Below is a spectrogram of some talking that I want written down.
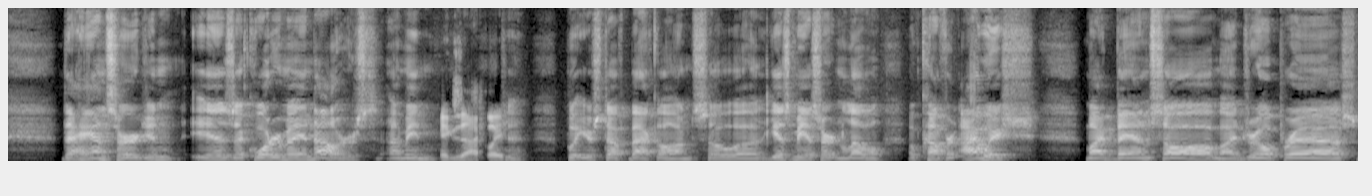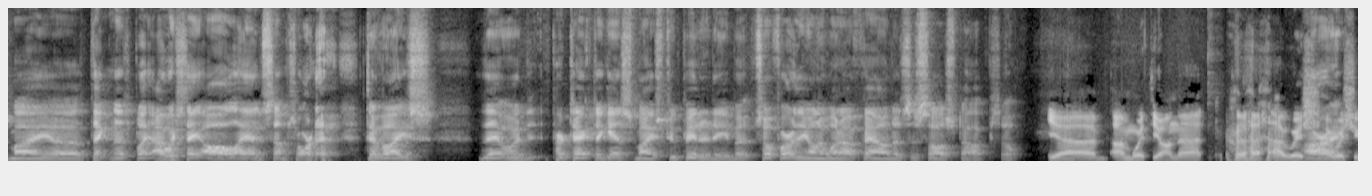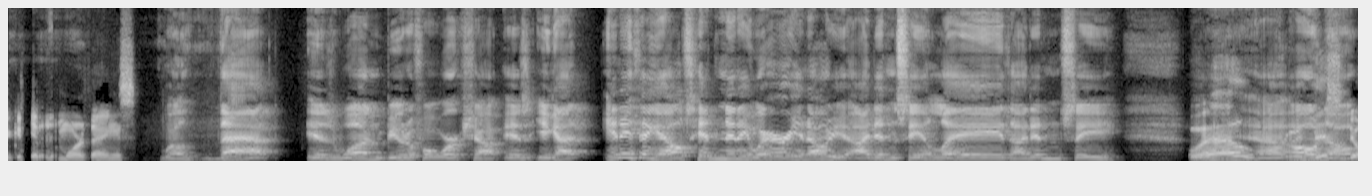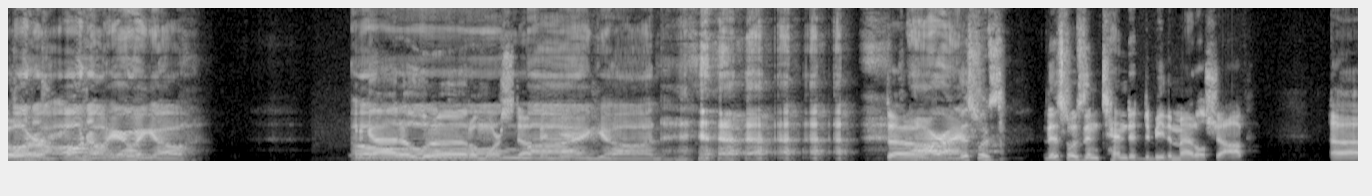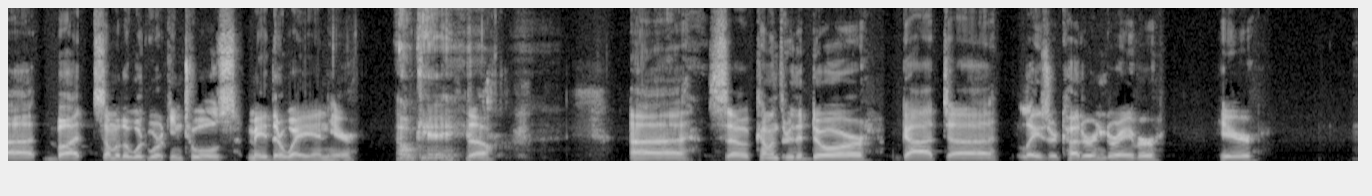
the hand surgeon is a quarter million dollars. I mean, Exactly. to put your stuff back on. So uh, it gives me a certain level of comfort. I wish my bandsaw, my drill press, my uh, thickness plate, I wish they all had some sort of device that would protect against my stupidity. But so far, the only one I've found is a saw stop. So, Yeah, I'm, I'm with you on that. I wish All right. I wish you could get it in more things. well, that is one beautiful workshop. Is you got anything else hidden anywhere? You know, you, I didn't see a lathe. I didn't see. Well, Uh, through oh this no! door, Oh no! Oh no! Here we go. We got a little more stuff in here. My. God! So All right. this was this was intended to be the metal shop, uh, but some of the woodworking tools made their way in here. okay. So, uh, so coming through the door, got uh, laser cutter engraver here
